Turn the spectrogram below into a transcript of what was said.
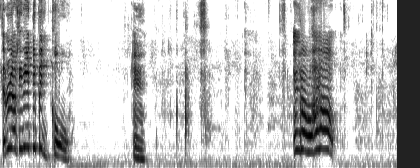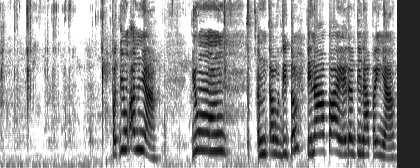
Ganun lang, tinitipid ko. Mm. Wow! Pati yung ano niya, yung, anong tawag dito? Tinapay, ito ang tinapay niya.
